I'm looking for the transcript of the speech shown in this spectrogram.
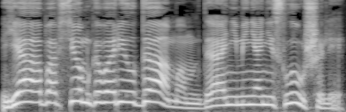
Я обо всем говорил дамам, да они меня не слушали.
